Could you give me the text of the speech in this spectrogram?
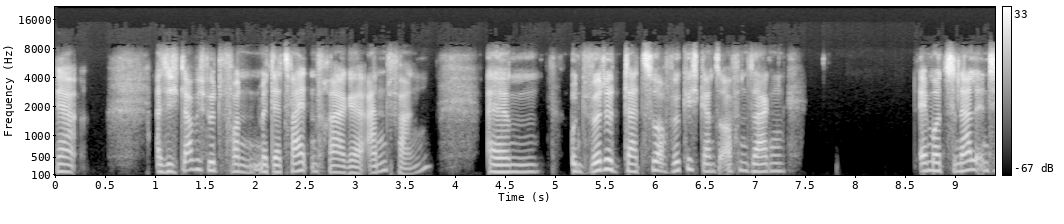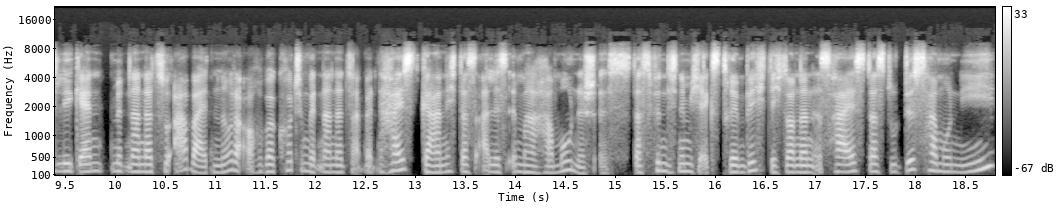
Ja, also ich glaube, ich würde von mit der zweiten Frage anfangen ähm, und würde dazu auch wirklich ganz offen sagen, emotional intelligent miteinander zu arbeiten ne, oder auch über Coaching miteinander zu arbeiten, heißt gar nicht, dass alles immer harmonisch ist. Das finde ich nämlich extrem wichtig, sondern es heißt, dass du Disharmonie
